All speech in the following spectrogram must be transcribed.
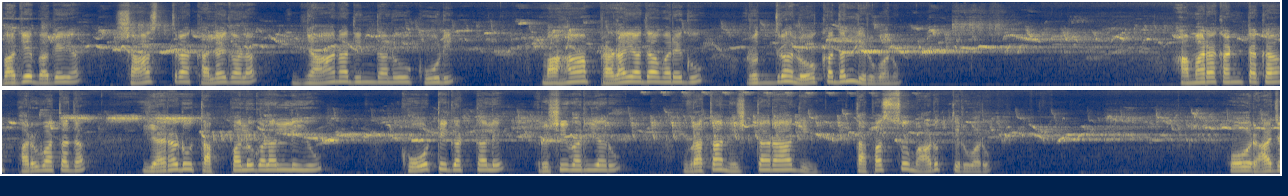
ಬಗೆ ಬಗೆಯ ಶಾಸ್ತ್ರ ಕಲೆಗಳ ಜ್ಞಾನದಿಂದಲೂ ಕೂಡಿ ಮಹಾಪ್ರಳಯದವರೆಗೂ ರುದ್ರಲೋಕದಲ್ಲಿರುವನು. ಅಮರಕಂಟಕ ಪರ್ವತದ ಎರಡು ತಪ್ಪಲುಗಳಲ್ಲಿಯೂ ಕೋಟಿಗಟ್ಟಲೆ ಋಷಿವರ್ಯರು ವ್ರತನಿಷ್ಠರಾಗಿ ತಪಸ್ಸು ಮಾಡುತ್ತಿರುವರು. ಓ ರಾಜ,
